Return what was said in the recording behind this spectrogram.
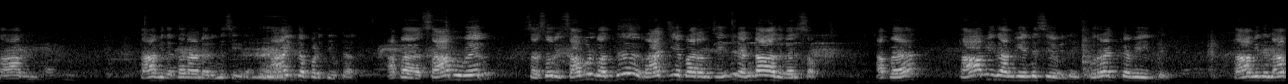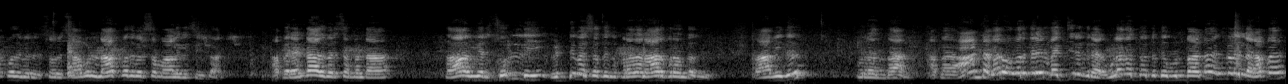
தாவி தாவிதத்தான் நான் என்ன செய்கிறேன் ஆயத்தப்படுத்தி விட்டார். அப்ப சாமுவேல் சாரி சவுல் வந்து ராஜ்யபாரம் செய்து ரெண்டாவது வருஷம். அப்ப தாவீது அங்கே என்ன செய்யவில்லை? பிறக்கவே இல்லை. தாவீது நாற்பது வருஷம் சாரி சவுல் நாற்பது வருஷம் ஆளுகை செய்தான். அப்ப ரெண்டாவது வருஷம் பண்ணா தாவியர் சொல்லி எட்டு வருஷத்துக்கு பிறந்தான் ஆறு பிறந்தது? தாவிது பிறந்தான். அப்ப ஆண்டவர் ஒவ்வொருத்தரையும் வச்சிருக்கிறார். உலக தோற்றத்துக்கு முன்பான? எங்கள் இல்லை அப்ப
